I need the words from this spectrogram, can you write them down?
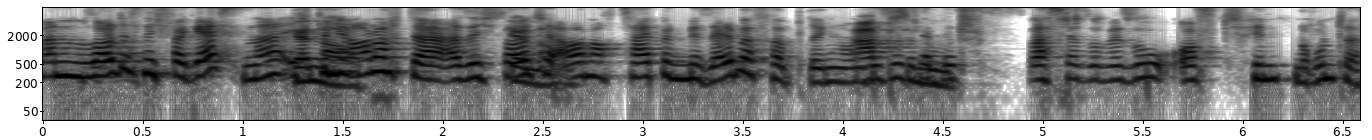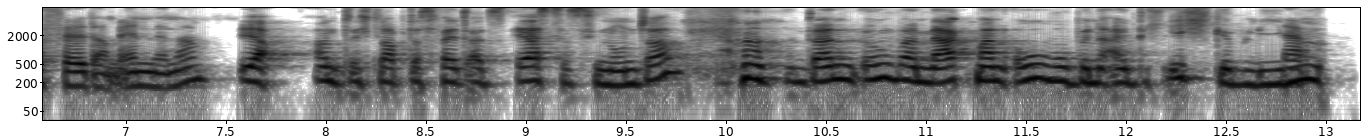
man sollte es nicht vergessen, ne? Ich genau. bin ja auch noch da. Also ich sollte genau. auch noch Zeit mit mir selber verbringen. Und Absolut. das ist ja das, was ja sowieso oft hinten runterfällt am Ende, ne? Ja, und ich glaube, das fällt als erstes hinunter. Und dann irgendwann merkt man, oh, wo bin eigentlich ich geblieben? Ja.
